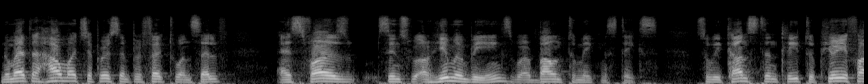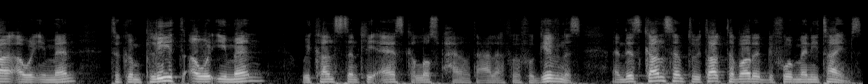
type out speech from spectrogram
no matter how much a person perfect oneself, as far as since we are human beings, we are bound to make mistakes. So we constantly, to purify our iman, to complete our iman, we constantly ask Allah subhanahu wa ta'ala for forgiveness. And this concept, we talked about it before many times.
